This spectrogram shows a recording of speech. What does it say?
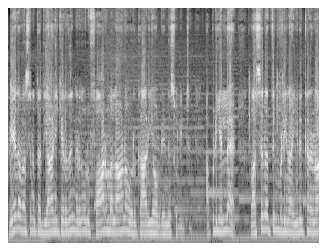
வேத வசனத்தை தியானிக்கிறதுங்கிறது ஒரு ஃபார்மலான ஒரு காரியம் அப்படின்னு சொல்லிட்டு. அப்படி இல்ல வசனத்தின்படி நான் இருக்கிறேனா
